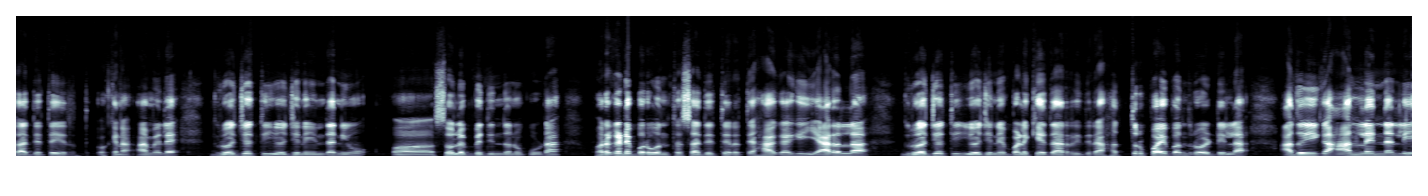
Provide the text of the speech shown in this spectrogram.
ಸಾಧ್ಯತೆ ಇರುತ್ತೆ. ಓಕೆನಾ ಆಮೇಲೆ ಗೃಹಜ್ಯೋತಿ ಯೋಜನೆಯಿಂದ ನೀವು ಸೌಲಭ್ಯದಿಂದನೂ ಕೂಡ ಹೊರಗಡೆ ಬರುವಂಥ ಸಾಧ್ಯತೆ ಇರುತ್ತೆ. ಹಾಗಾಗಿ ಯಾರೆಲ್ಲ ಗೃಹಜ್ಯೋತಿ ಯೋಜನೆ ಬಳಕೆದಾರರಿದ್ದೀರಾ, ಹತ್ತು ರೂಪಾಯಿ ಬಂದರೂ ಅಡ್ಡಿಲ್ಲ. ಅದು ಈಗ ಆನ್ಲೈನ್ನಲ್ಲಿ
